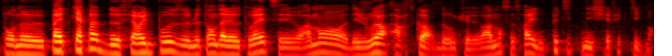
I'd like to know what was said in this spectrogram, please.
pour ne pas être capable de faire une pause le temps d'aller aux toilettes, c'est vraiment des joueurs hardcore. Donc euh, vraiment, ce sera une petite niche, effectivement.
